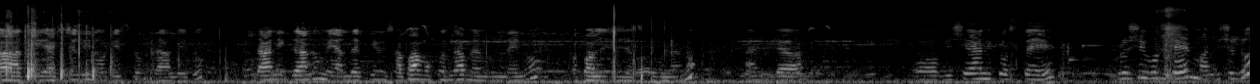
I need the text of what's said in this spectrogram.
అది యాక్చువల్లీ నోటీస్లోకి రాలేదు. దానికి గాను మీ అందరికీ సభాముఖంగా మేము నేను అపాలజీ చెప్తున్నాను. అండ్ విషయానికి వస్తే కృషి ఉంటే మనుషులు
